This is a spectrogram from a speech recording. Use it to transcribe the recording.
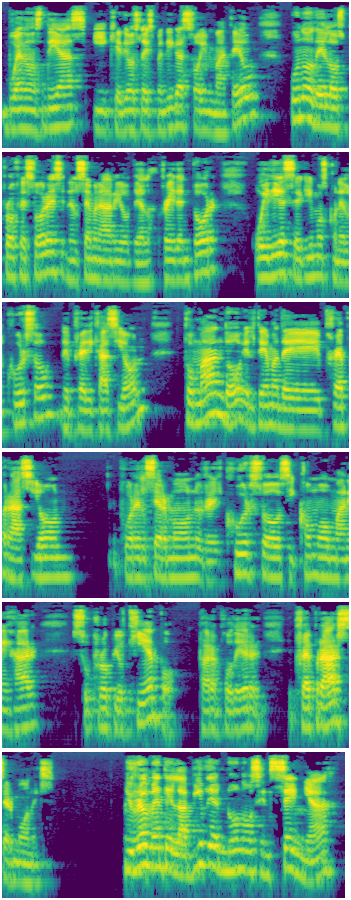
Buenos días y que Dios les bendiga. Soy Mateo, uno de los profesores en el Seminario del Redentor. Hoy día seguimos con el curso de predicación, tomando el tema de preparación por el sermón, recursos y cómo manejar su propio tiempo para poder preparar sermones. Y realmente la Biblia no nos enseña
